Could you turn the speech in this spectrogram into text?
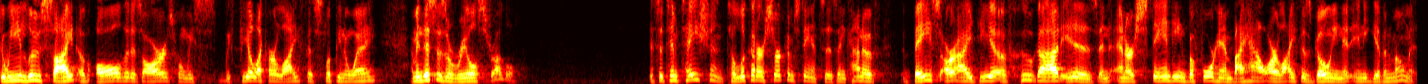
Do we lose sight of all that is ours when we, we feel like our life is slipping away? I mean, this is a real struggle. It's a temptation to look at our circumstances and kind of base our idea of who God is and, and our standing before Him by how our life is going at any given moment.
